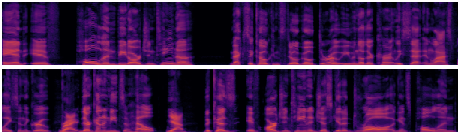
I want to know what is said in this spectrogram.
and if Poland beat Argentina, Mexico can still go through, even though they're currently set in last place in the group. Right. They're going to need some help Yeah. because if Argentina just get a draw against Poland,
